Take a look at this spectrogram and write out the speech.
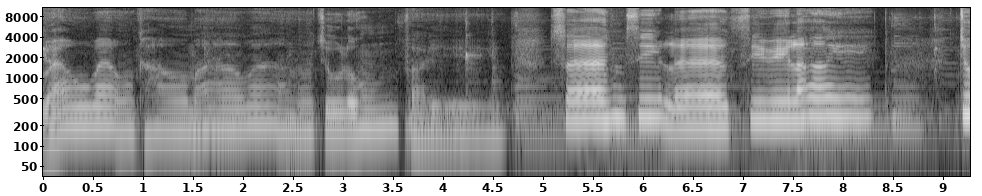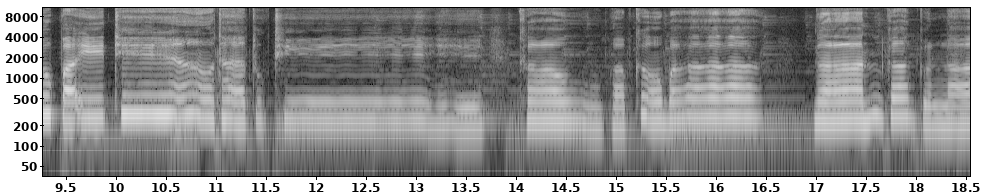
แววแววเข้ามาว่าจูหลงไฟ แสงสีแหลกสีวิไล จูไปเที่ยวแทบทุกที เข้าผับเข้าบาร์งานการก็ลา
